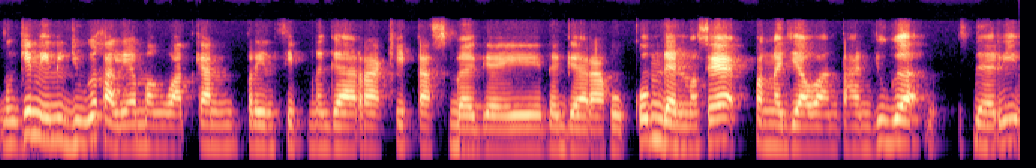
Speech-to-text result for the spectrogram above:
mungkin ini juga kali ya menguatkan prinsip negara kita sebagai negara hukum dan maksudnya pengejawantahan juga dari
